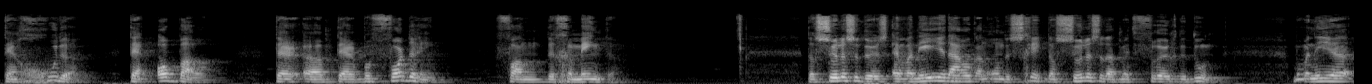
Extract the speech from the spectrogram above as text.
ten goede, ter opbouw, ter, uh, ter bevordering van de gemeente. Dan zullen ze dus, en wanneer je daar ook aan onderschikt, dan zullen ze dat met vreugde doen. Maar wanneer je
